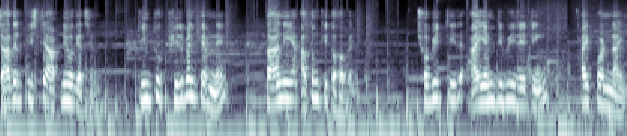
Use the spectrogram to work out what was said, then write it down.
চাঁদের পৃষ্ঠে আপনিও গেছেন, কিন্তু ফিরবেন কেমনে তা নিয়ে আতঙ্কিত হবেন। ছবিটির IMDb rating five point nine.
